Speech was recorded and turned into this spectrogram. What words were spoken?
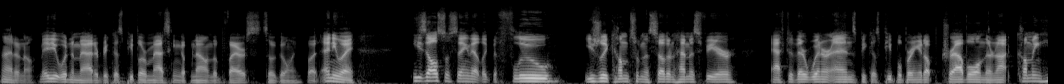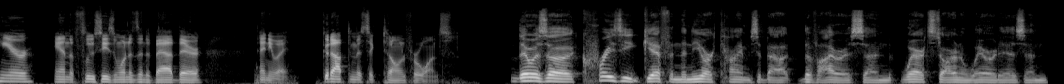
I don't know. Maybe it wouldn't have mattered because people are masking up now and the virus is still going. But anyway, he's also saying that like the flu usually comes from the southern hemisphere after their winter ends because people bring it up travel and they're not coming here and the flu season one isn't as bad there. Anyway, good optimistic tone for once. There was a crazy gif in the New York Times about the virus and where it started and where it is and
